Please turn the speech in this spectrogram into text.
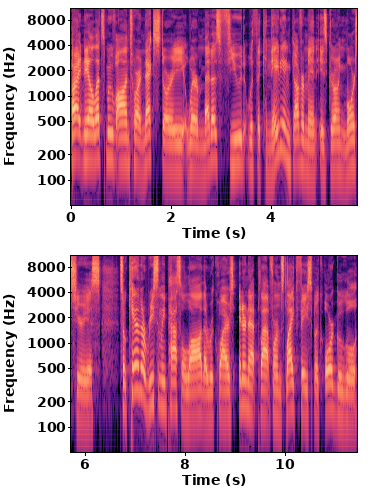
All right, Neal, let's move on to our next story where Meta's feud with the Canadian government is growing more serious. So, Canada recently passed a law that requires internet platforms like Facebook or Google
